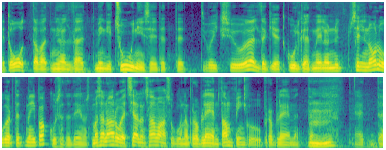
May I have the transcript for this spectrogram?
et ootavad nii-öelda, et mingeid suuniseid, et, et võiks ju öeldagi et kuulge, et meil on nüüd selline olukord, et me ei paku seda teenust, ma saan aru, et seal on samasugune probleem, dumping'u probleem, et mm, -hmm. et.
